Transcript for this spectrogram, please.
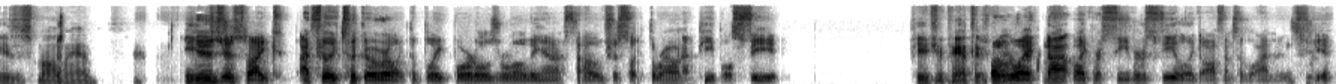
He's a small man. He was just like I feel like took over like the Blake Bortles role of the NFL, just like thrown at people's feet, Future Panthers. but like not like receivers' feet, like offensive linemen's feet.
